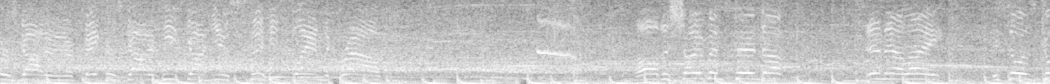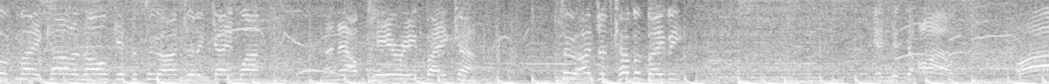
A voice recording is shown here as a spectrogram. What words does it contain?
Baker's got it, and if Baker's got it, he's got you. He's playing the crowd. Oh, the showman's turned up in LA. He saw his good mate Carlin Isles get to 200 in game one. And now Perry Baker. 200's coming, baby. Gets it to Isles. Isles,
